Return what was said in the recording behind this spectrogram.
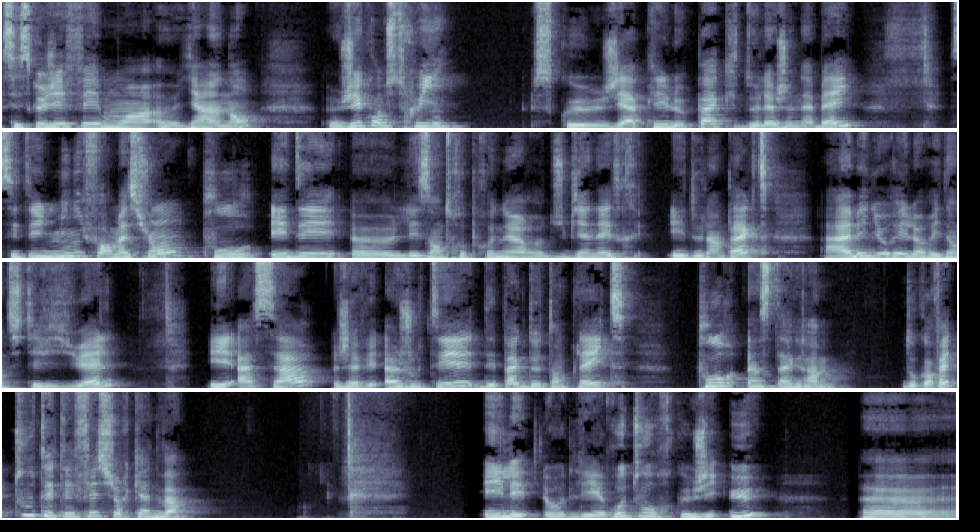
c'est ce que j'ai fait moi euh, il y a un an. Euh, j'ai construit ce que j'ai appelé le pack de la jeune abeille. C'était une mini formation pour aider euh, les entrepreneurs du bien-être et de l'impact à améliorer leur identité visuelle. Et à ça, j'avais ajouté des packs de templates pour Instagram. Donc en fait, tout était fait sur Canva. Et les, les retours que j'ai eus euh,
